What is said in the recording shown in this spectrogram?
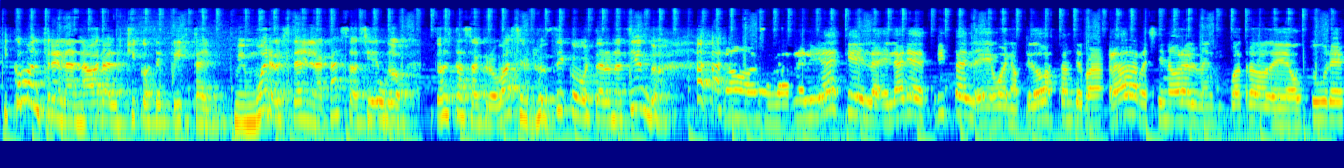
¿Y cómo entrenan ahora los chicos de freestyle? Me muero de estar en la casa haciendo todas estas acrobacias, no sé cómo estarán haciendo. no, la realidad es que el área de freestyle, eh, bueno, quedó bastante parada. Recién ahora el 24 de octubre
